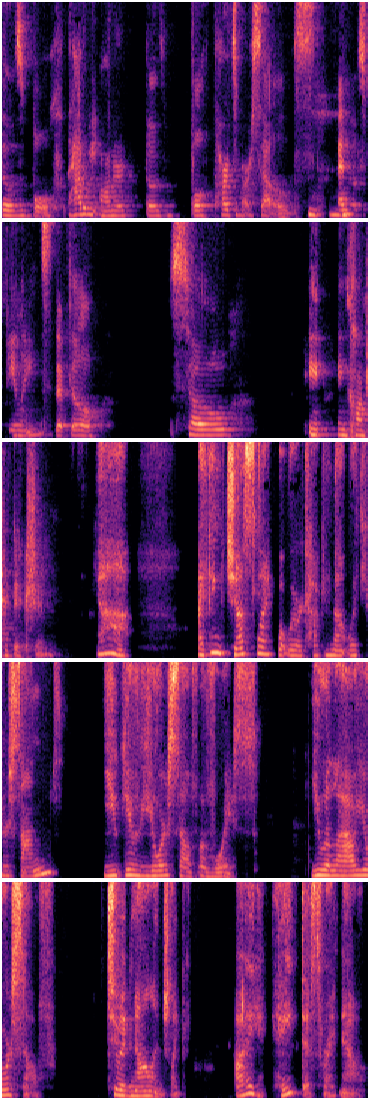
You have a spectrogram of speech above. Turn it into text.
those both? How do we honor those both parts of ourselves mm-hmm. and those feelings that feel so in, in contradiction? Yeah. I think just like what we were talking about with your sons, you give yourself a voice. You allow yourself to acknowledge, like, I hate this right now.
